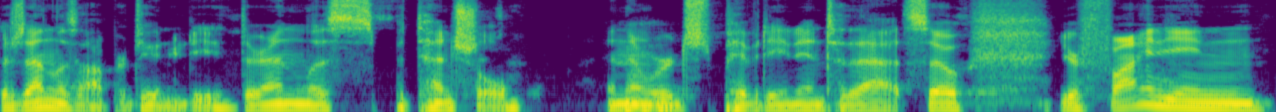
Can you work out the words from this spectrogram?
There's endless opportunity, there's endless potential and then mm-hmm. we're just pivoting into that. So you're finding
